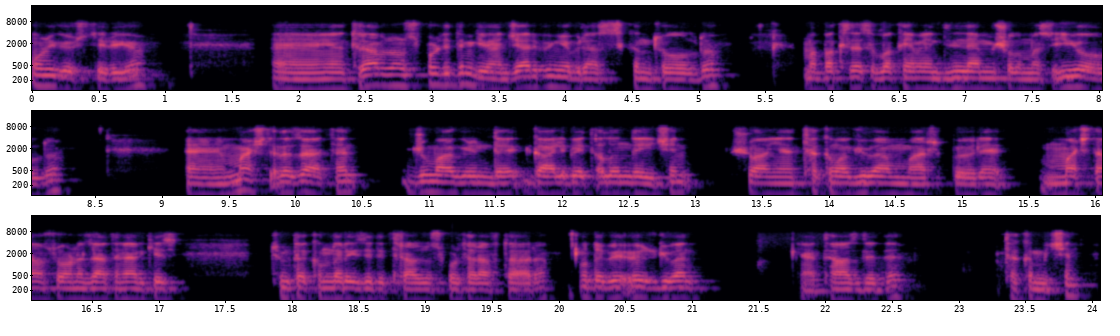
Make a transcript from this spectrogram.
onu gösteriyor. Ee, yani Trabzonspor dediğim gibi yani Cervinho biraz sıkıntı oldu. Ama Bakasetas'ı Vakayeme'nin dinlenmiş olması iyi oldu. Ee, maçta da zaten Cuma gününde galibiyet alındığı için şu an yani takıma güven var. Böyle maçtan sonra zaten herkes tüm takımları izledi Trabzonspor taraftarı. O da bir özgüven yani tazeledi takım için.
